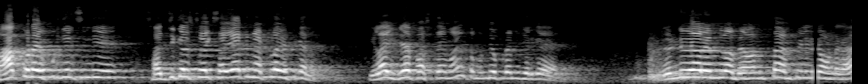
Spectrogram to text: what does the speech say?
నాకు కూడా ఎప్పుడు తెలిసింది సర్జికల్ స్ట్రైక్స్ అయ్యాక నెట్లో ఎత్తుకాను ఇలా ఇదే ఫస్ట్ టైమా ఇంత ముందు ఎప్పుడైనా జరిగాయని రెండు వేల ఎనిమిదిలో మేమంతా ఎంపీలుగా ఉండగా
